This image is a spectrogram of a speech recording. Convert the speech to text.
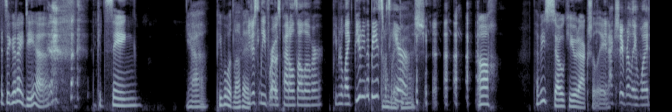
It's a good idea. I could sing. Yeah, people would love it. You just leave rose petals all over. People are like, Beauty and the Beast was oh here. gosh. oh, that'd be so cute, actually. It actually. really would.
